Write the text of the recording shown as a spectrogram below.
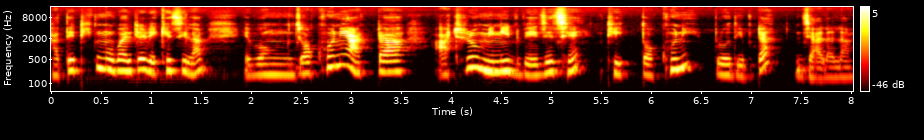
হাতে ঠিক মোবাইলটা রেখেছিলাম এবং যখনই আটটা আঠেরো মিনিট বেজেছে, ঠিক তখনই প্রদীপটা জ্বালালাম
